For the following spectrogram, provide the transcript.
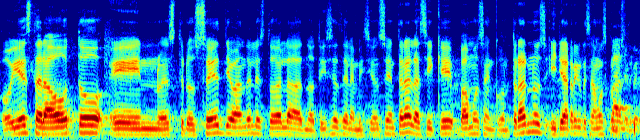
Hoy estará Otto en nuestro set llevándoles todas las noticias de la misión central, así que vamos a encontrarnos y ya regresamos con usted.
